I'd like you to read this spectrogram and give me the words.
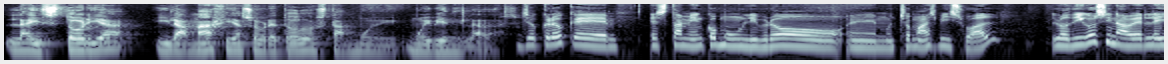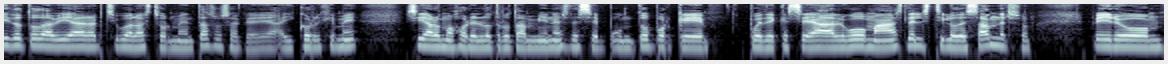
la historia y la magia sobre todo están muy, muy bien hiladas. Yo creo que es también como un libro eh, mucho más visual. Lo digo sin haber leído todavía el archivo de las tormentas, o sea que ahí corrígeme si a lo mejor el otro también es de ese punto, porque puede que sea algo más del estilo de Sanderson. Pero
